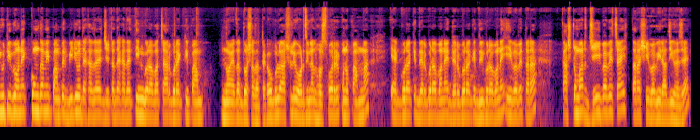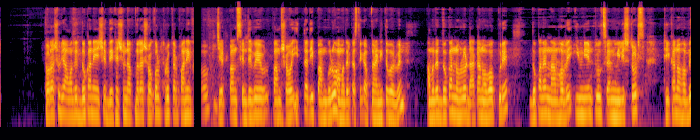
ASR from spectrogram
ইউটিউবে অনেক কম দামি পাম্পের ভিডিও দেখা যায়, যেটা দেখা যায় তিন গোড়া বা চার গোড়া একটি পাম্প নয় হাজার, দশ হাজার টাকা। ওগুলো আসলে অরিজিনাল হর্স পাওয়ারের কোনো পাম্প না। এক গোড়াকে দেড় গোড়া বানায়, দেড় গোড়াকে দুই গোড়া বানায়, এইভাবে তারা কাস্টমার যেইভাবে চায়, তারা সেইভাবেই রাজি হয়ে যায়। সরাসরি আমাদের দোকানে এসে দেখে শুনে আপনারা সকল প্রকার পানির জেট পাম্প সেন্টিফিউল পাম্প সহ ইত্যাদি পাম্পগুলো আমাদের কাছ থেকে আপনারা নিতে পারবেন। আমাদের দোকান হলো ঢাকা নবাবপুরে। দোকানের নাম হবে union tools and Mili stores. ঠিকানা হবে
